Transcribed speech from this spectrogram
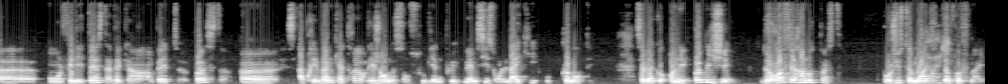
euh, on fait des tests avec un, un bête post, après 24 heures, les gens ne s'en souviennent plus, même s'ils ont liké ou commenté. Ça veut dire qu'on est obligé de refaire un autre post pour justement être top of mind.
